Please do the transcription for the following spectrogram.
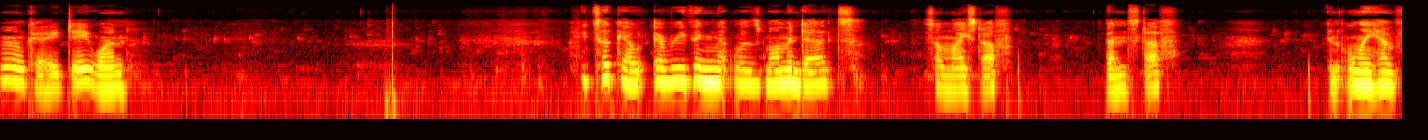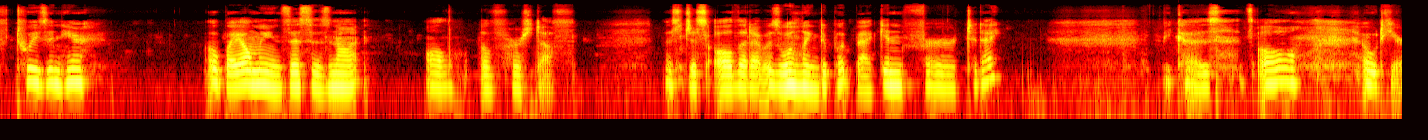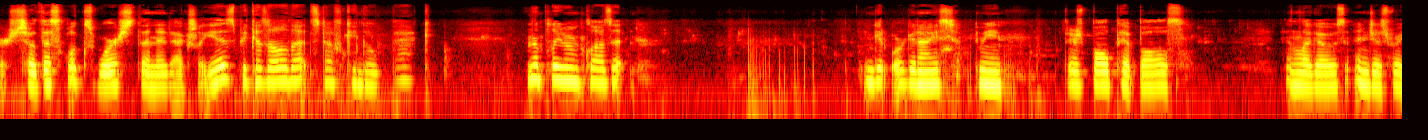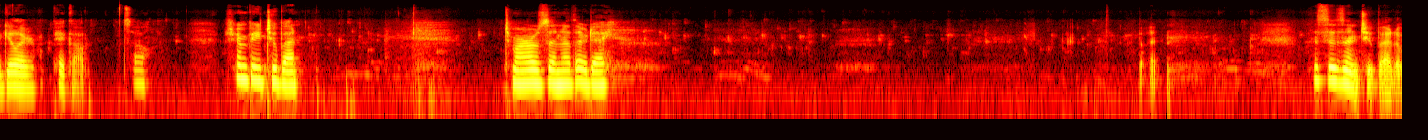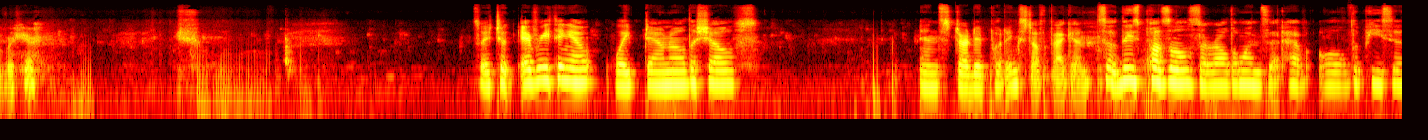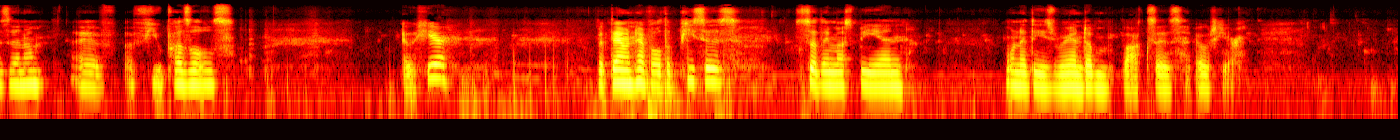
Okay, day one. I took out everything that was mom and dad's, so my stuff, Ben's stuff, and only have toys in here. Oh, by all means, this is not all of her stuff. It's just all that I was willing to put back in for today because it's all out here. So this looks worse than it actually is because all that stuff can go back in the playroom closet and get organized. I mean, there's ball pit balls and Legos and just regular pickup. So, shouldn't be too bad. Tomorrow's another day. But this isn't too bad over here. So I took everything out, wiped down all the shelves, and started putting stuff back in. So these puzzles are all the ones that have all the pieces in them. I have a few puzzles out here, but they don't have all the pieces, so they must be in one of these random boxes out here.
